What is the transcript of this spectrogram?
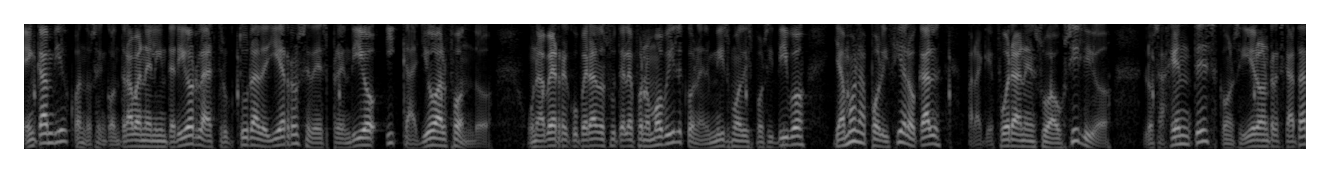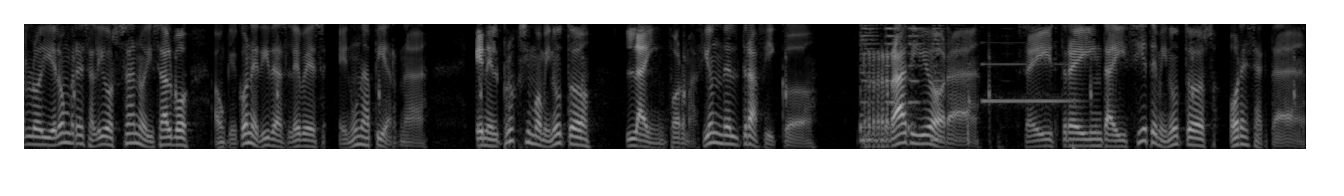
En cambio, cuando se encontraba en el interior la estructura de hierro se desprendió y cayó al fondo. Una vez recuperado su teléfono móvil con el mismo dispositivo, llamó a la policía local para que fueran en su auxilio. Los agentes consiguieron rescatarlo y el hombre salió sano y salvo, aunque con heridas leves en una pierna. En el próximo minuto, la información del tráfico. Radio Hora. 6.37 minutos, hora exacta.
